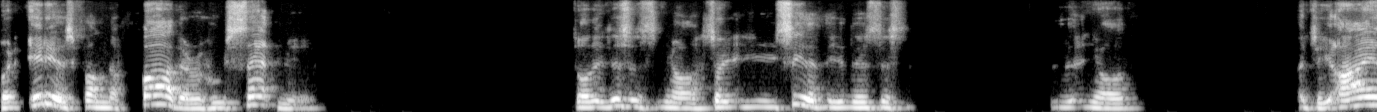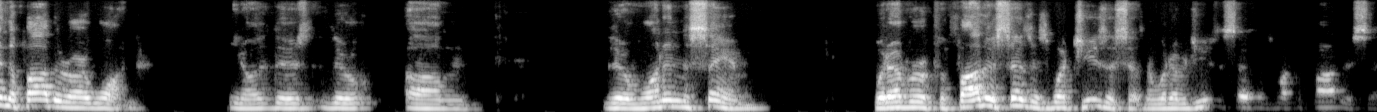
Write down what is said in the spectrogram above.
but it is from the Father who sent me. So this is, you know, so you see that there's this, you know, see, I and the Father are one. You know, there's the, um, they're one and the same. Whatever the Father says is what Jesus says, and whatever Jesus says is what the Father says.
